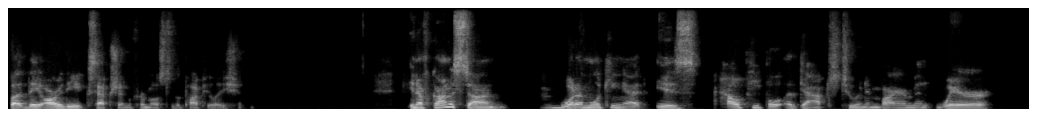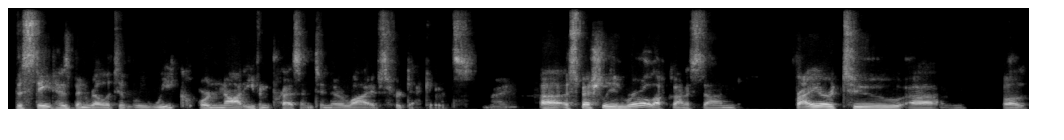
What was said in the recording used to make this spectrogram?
but they are the exception for most of the population. In Afghanistan, mm-hmm. what I'm looking at is how people adapt to an environment where the state has been relatively weak or not even present in their lives for decades. Right. Uh, especially in rural Afghanistan, prior to, um, well,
